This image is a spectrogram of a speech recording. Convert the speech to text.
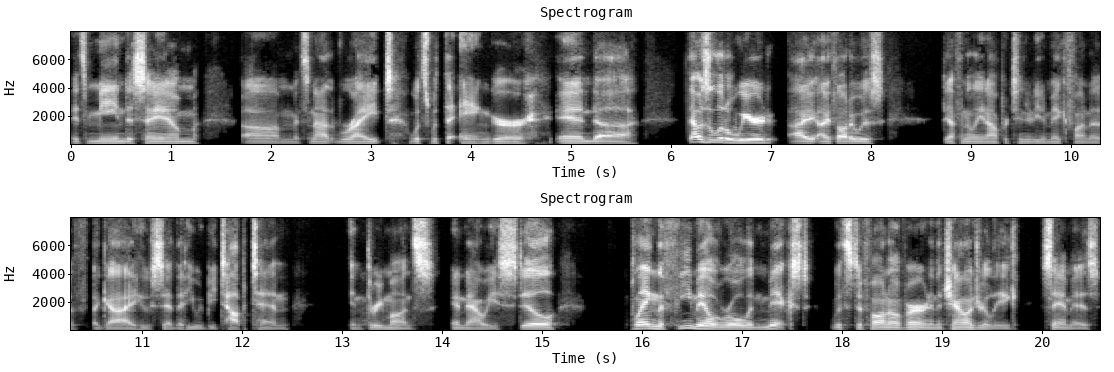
it's mean to Sam. Um, it's not right. What's with the anger?" And uh, that was a little weird. I I thought it was definitely an opportunity to make fun of a guy who said that he would be top ten in three months, and now he's still playing the female role in mixed with Stefano Verne in the Challenger League. Sam is.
